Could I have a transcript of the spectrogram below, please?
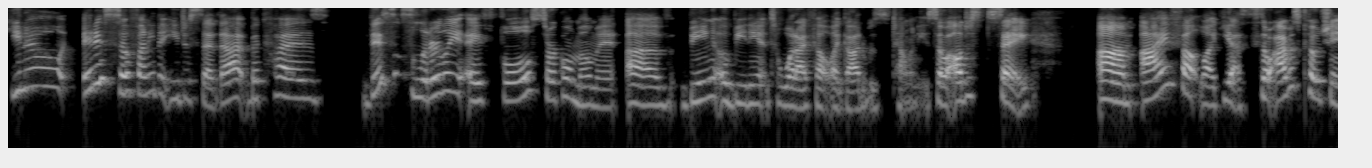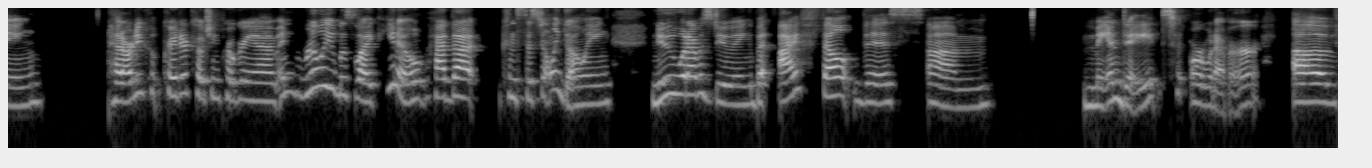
You know, it is so funny that you just said that because this is literally a full circle moment of being obedient to what I felt like God was telling me. So I'll just say, um, I felt like, yes, so I was coaching, had already created a coaching program, and really was like, you know, had that consistently going, knew what I was doing, but I felt this um mandate or whatever of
